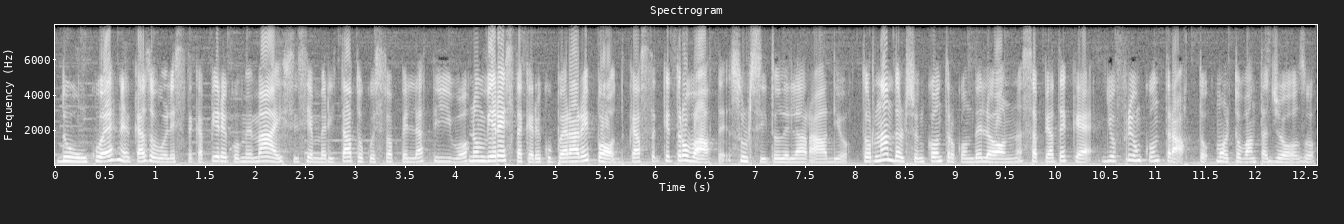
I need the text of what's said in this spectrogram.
Dunque, nel caso voleste capire come mai si sia meritato questo appellativo, non vi resta che recuperare i podcast che trovate sul sito della radio. Tornando al suo incontro con Delon, sappiate che gli offrì un contratto molto vantaggioso,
